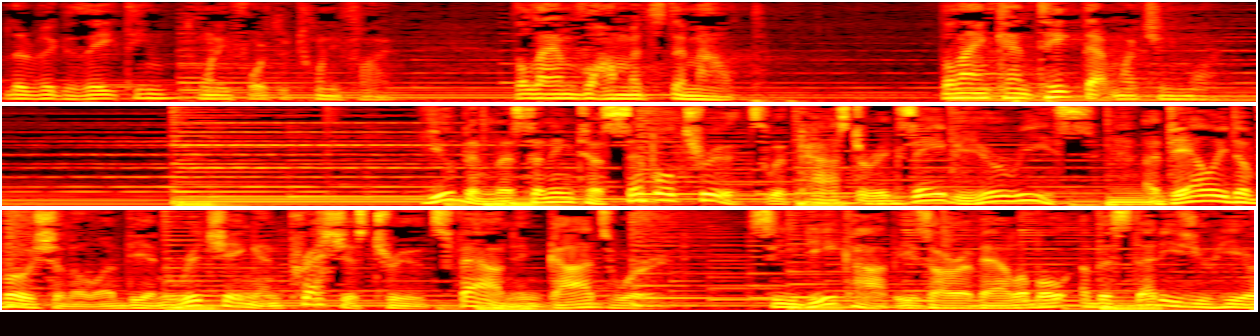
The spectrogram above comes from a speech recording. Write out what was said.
Leviticus 18, 24 through 25. The land vomits them out. The land can't take that much anymore. You've been listening to Simple Truths with Pastor Xavier Reese, a daily devotional of the enriching and precious truths found in God's Word. CD copies are available of the studies you hear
